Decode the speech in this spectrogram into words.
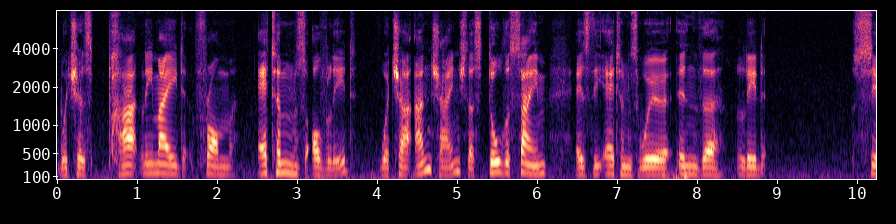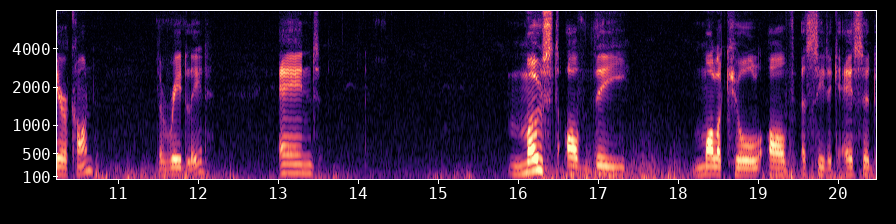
which is partly made from atoms of lead which are unchanged, they're still the same as the atoms were in the lead sericon, the red lead, and most of the molecule of acetic acid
